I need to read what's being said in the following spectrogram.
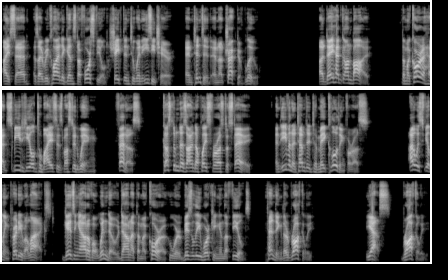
I said as I reclined against a force field shaped into an easy chair and tinted an attractive blue. A day had gone by. The Mercora had speed healed Tobias's busted wing, fed us, custom designed a place for us to stay, and even attempted to make clothing for us. I was feeling pretty relaxed, gazing out of a window down at the Mercora who were busily working in the fields, tending their broccoli. Yes, broccoli.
